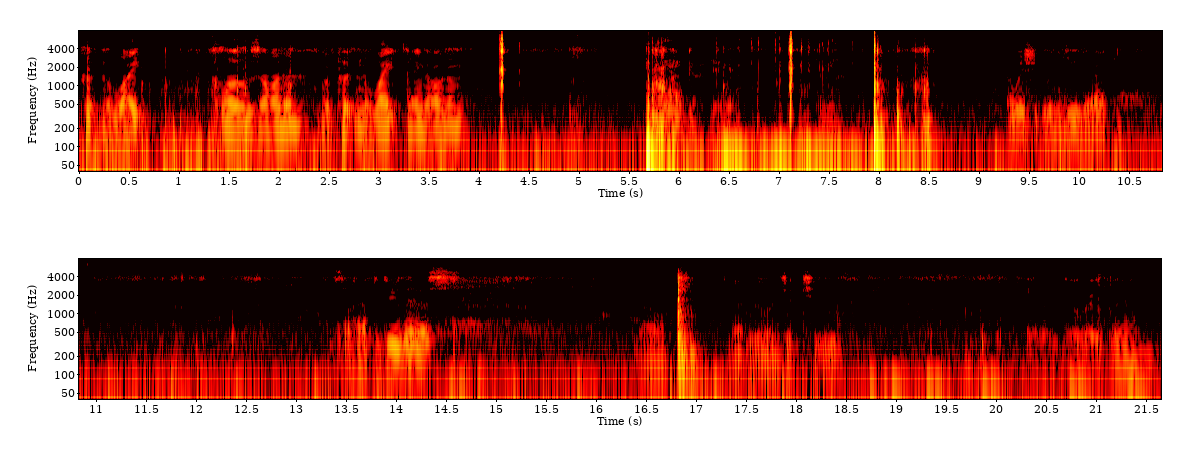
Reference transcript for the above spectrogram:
Putting the white clothes on them, or putting the white thing on them. Oh, God it. I wish it wouldn't do that. Guess I'll have to do this. No, that ruins it too. There we go, right there.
